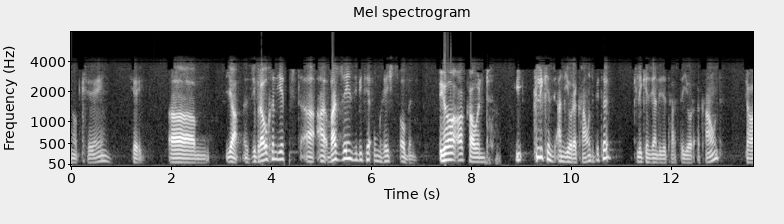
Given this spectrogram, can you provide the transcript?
Okay, okay. Ähm, ja, Sie brauchen jetzt, äh, was sehen Sie bitte um rechts oben? Your Account. Klicken Sie an Your Account bitte. Klicken Sie an diese Taste Your Account. Ja.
